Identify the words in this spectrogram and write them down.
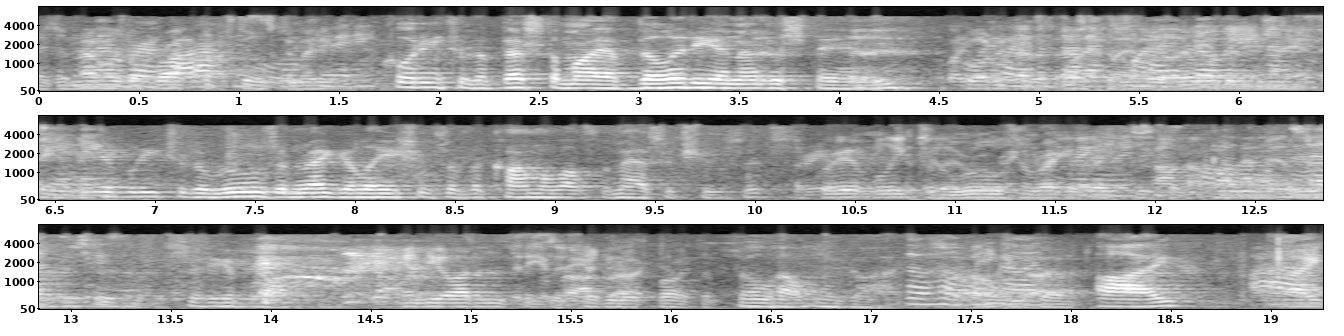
as a member of the Brockton Schools Committee, according to the best of my ability and understanding, according to the best of my ability and understanding, agreeably to the rules and regulations of the Commonwealth of Massachusetts, agreeably to the rules and regulations of the Commonwealth of Massachusetts. the city of Brockton. and the ordinances of the city of Brockton. So help me God. So help me God. I I,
